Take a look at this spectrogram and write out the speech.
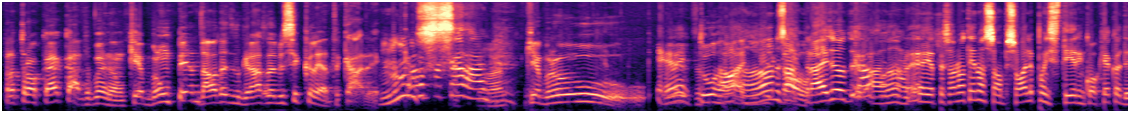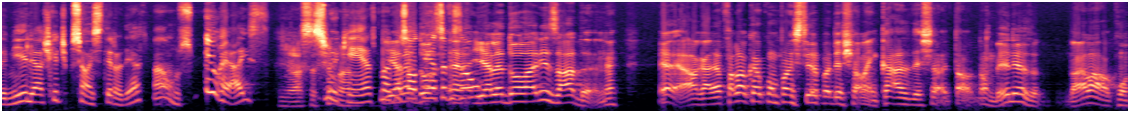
pra trocar é caro. Por exemplo, quebrou um pedal da desgraça da bicicleta. Cara, é Nossa caro pra caralho. Quebrou o É, leitor lá anos digital. atrás, eu, pra anos- caralho. é, a pessoa não tem noção. A pessoa olha pra uma esteira em qualquer academia, ele acha que, tipo assim, uma esteira dessa, ah, uns mil reais, Nossa mil senhora. quinhentos. Mas E o ela pessoal é do- tem essa visão. é, e ela é dolarizada, né? É, a galera fala, ah, eu quero comprar uma esteira pra deixar lá em casa, deixar e tal. Não, beleza. Vai lá, com-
